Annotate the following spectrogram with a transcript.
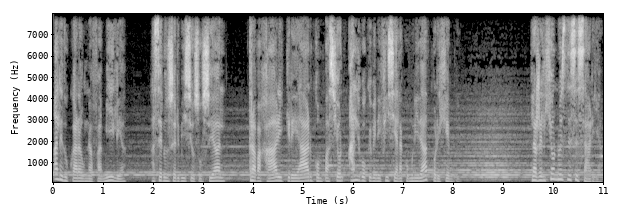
Al educar a una familia, hacer un servicio social, trabajar y crear con pasión algo que beneficie a la comunidad, por ejemplo. La religión no es necesaria,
